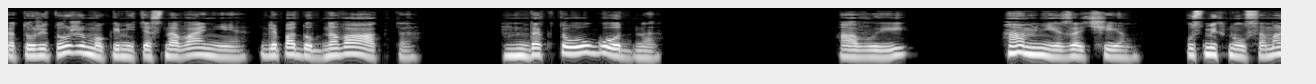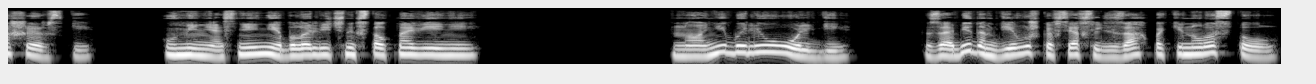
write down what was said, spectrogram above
который тоже мог иметь основания для подобного акта. Да кто угодно. А вы? А мне зачем? Усмехнулся Машерский. У меня с ней не было личных столкновений. Но они были у Ольги. За обедом девушка вся в слезах покинула стол.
